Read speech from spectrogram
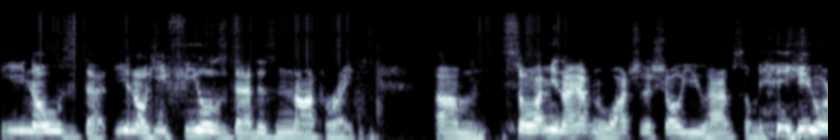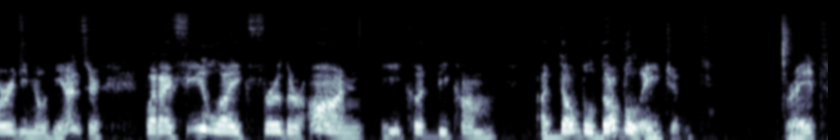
he knows that you know he feels that is not right. Um, so I mean, I haven't watched the show. You have some, you already know the answer, but I feel like further on he could become a double double agent, right?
